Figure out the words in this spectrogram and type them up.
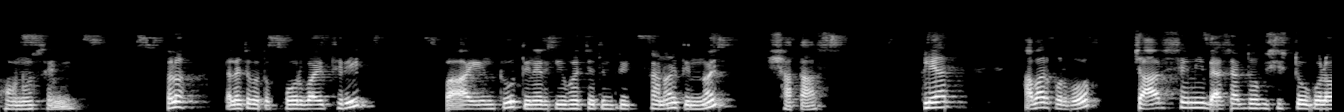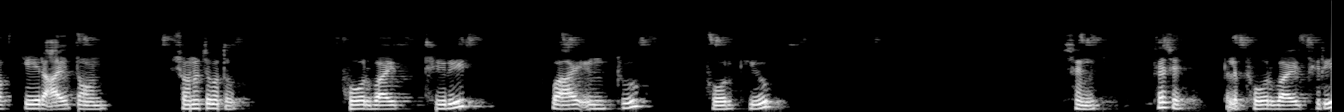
ঘন সেমি হলো? তাহলে হচ্ছে কত? Four by three pi into তিনের কিউব হচ্ছে তিন ত্রিকা নয়, তিন নয় সাতাশ। ক্লিয়ার? আবার করব। চার সেমি ব্যাসার্ধ বিশিষ্ট গোলকের আয়তন সমান হচ্ছে কত? Four by three pi into four cube সেমি ঠিক আছে? তাহলে four by three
